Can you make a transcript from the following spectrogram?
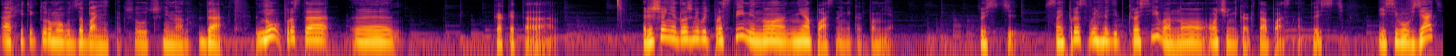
архитектуру могут забанить, так что лучше не надо. Да. Ну, просто... Э, как это решения должны быть простыми, но не опасными, как по мне. То есть Cypress выглядит красиво, но очень как-то опасно. То есть, если его взять,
